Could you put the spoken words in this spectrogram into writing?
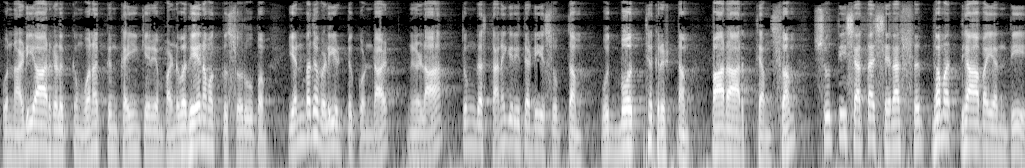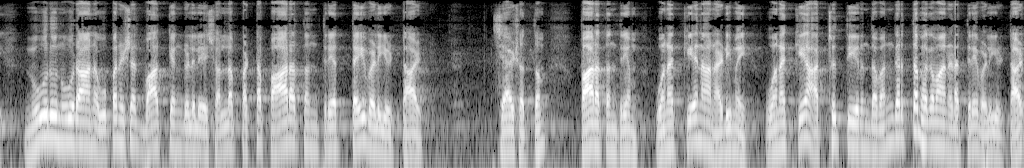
உன் அடியார்களுக்கும் உனக்கும் கைங்கரியம் பண்ணுவதே நமக்கு சொரூபம் என்பதை வெளியிட்டுக் கொண்டாள் நீளா துங்க ஸ்தனகிரி தடி சுப்தம். உத்போத்த கிருஷ்ணம். பாரார்த்தியம் ஸ்வம் ஸ்ருதி சத சிரசித்தமத்தியாபயந்தி. நூறு நூறான உபனிஷத் வாக்கியங்களிலே சொல்லப்பட்ட பாரதந்திரியத்தை வெளியிட்டாள். சேஷத்துவம் பாரதந்திரியம் உனக்கே நான் அடிமை உனக்கே அற்றுத்தீர்ந்தவன்கர்த்த பகவானிடத்திலே வெளியிட்டாள்.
